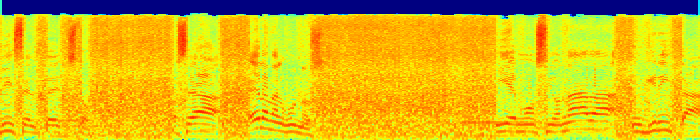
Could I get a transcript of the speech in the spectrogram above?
dice el texto, o sea, eran algunos, y emocionada grita,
